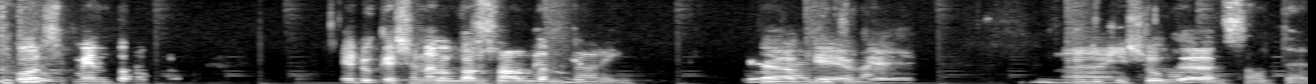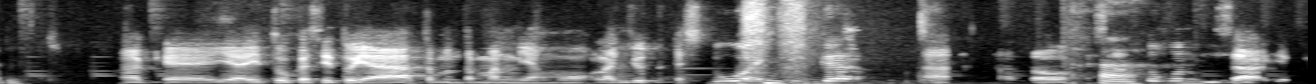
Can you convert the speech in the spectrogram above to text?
scholarship itu, mentor educational consultant mentoring. gitu. ya oke ya, oke okay, okay. nah, educational itu ke, consultant Oke, okay, ya itu ke situ ya teman-teman yang mau lanjut S2, S3 nah, atau S1 pun bisa gitu.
